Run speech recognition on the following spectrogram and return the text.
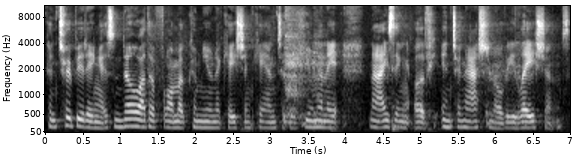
contributing as no other form of communication can to the humanizing of international relations.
